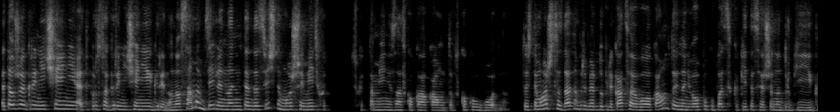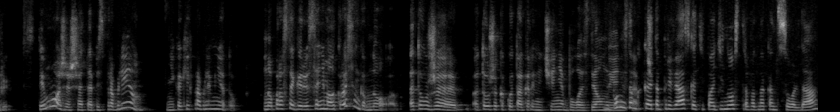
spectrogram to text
Это уже ограничение, это просто ограничение игры. Но на самом деле на Nintendo Switch ты можешь иметь хоть хоть там, я не знаю, сколько аккаунтов, сколько угодно. То есть ты можешь создать, например, дупликат своего аккаунта и на него покупать какие-то совершенно другие игры. Ты можешь это без проблем, никаких проблем нету. Но просто я говорю, с Animal Crossing, но это уже, это уже какое-то ограничение было сделано. Я помню, там какая-то привязка, типа один остров, одна консоль, да?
